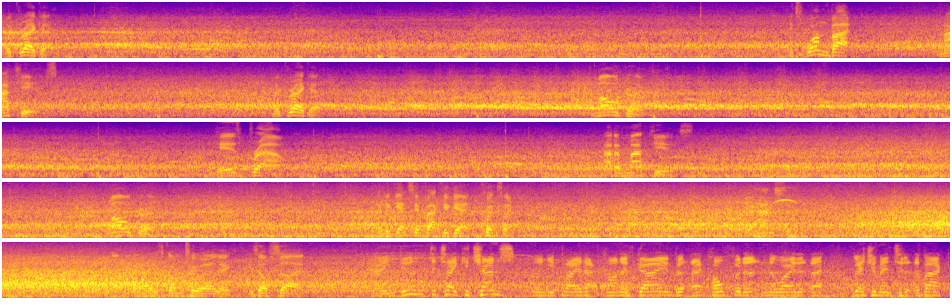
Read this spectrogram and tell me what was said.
McGregor. It's one back. Matthews. McGregor. Mulgrew. Here's Brown. Adam Matthews. Mulgrew. And he gets it back again, quickly. He's offside. Yeah, you do have to take a chance when you play that kind of game, but they're confident in the way that they're regimented at the back.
